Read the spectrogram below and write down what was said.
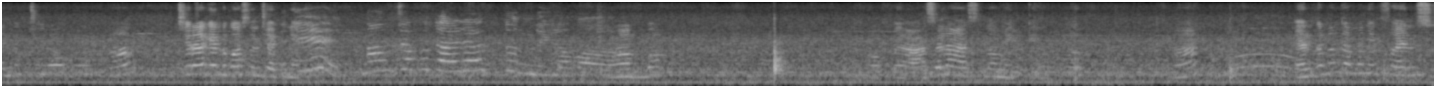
ఎందుకు చిరాకు? ఎందుకు వస్తుంది ఇలాగా అబ్బా. అసలు ఆస్తున్నావు మీకు? ఎంతమంది అమ్మ నీకు ఫ్రెండ్స్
